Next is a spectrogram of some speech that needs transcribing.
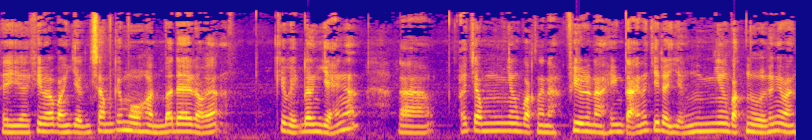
thì khi mà bạn dựng xong cái mô hình 3D rồi á cái việc đơn giản á là ở trong nhân vật này nè phim này nè hiện tại nó chỉ là dựng nhân vật người thôi các bạn.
